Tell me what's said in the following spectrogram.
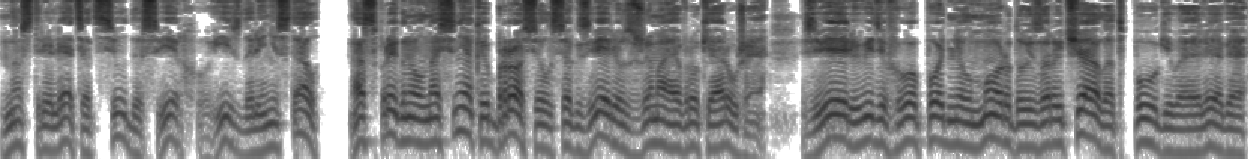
но стрелять отсюда, сверху, издали не стал, а спрыгнул на снег и бросился к зверю, сжимая в руки оружие. Зверь, увидев его, поднял морду и зарычал, отпугивая Олега,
